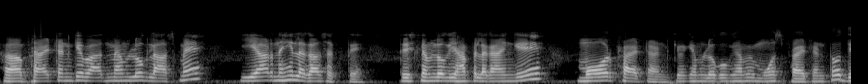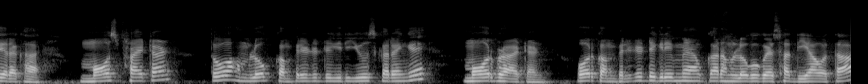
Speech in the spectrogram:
फ्राइटन के बाद में हम लोग लास्ट में ई आर नहीं लगा सकते। तो इसलिए हम लोग यहाँ पे लगाएँगे मोर फ्राइटन, क्योंकि हम लोगों को यहाँ पे मोस्ट फ्राइटन तो दे रखा है। मोस्ट फ्राइटन तो हम लोग कंपेरेटिव डिग्री यूज़ करेंगे मोर फ्राइटन। और कंपेरेटिव डिग्री में अगर हम लोगों को ऐसा दिया होता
